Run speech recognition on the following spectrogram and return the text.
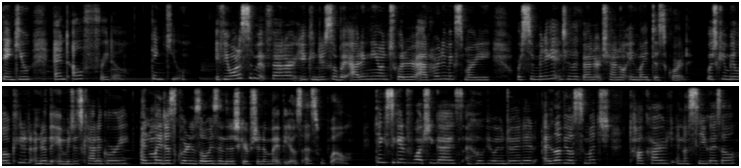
Thank you. And Alfredo. Thank you. If you want to submit fan art, you can do so by adding me on Twitter at HartyMcSmarty or submitting it into the fan art channel in my Discord, which can be located under the images category, and my Discord is always in the description of my videos as well. Thanks again for watching guys, I hope you enjoyed it, I love you all so much, talk hard, and I'll see you guys all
